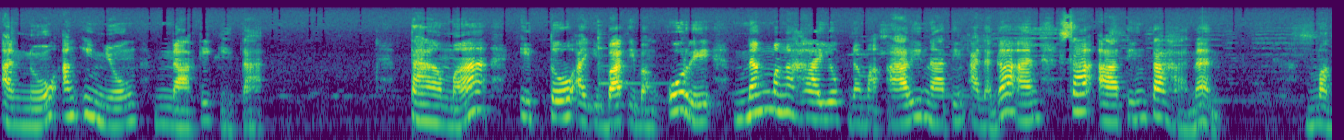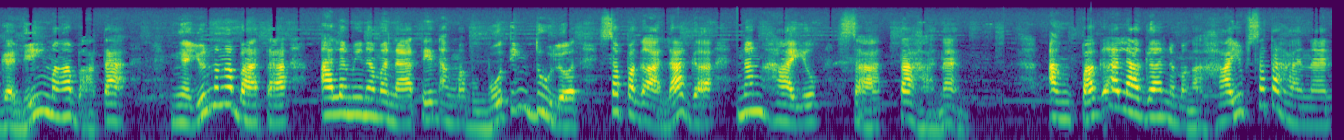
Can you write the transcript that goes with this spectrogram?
Ano ang inyong nakikita? Tama, ito ay iba't ibang uri ng mga hayop na maari nating alagaan sa ating tahanan. Magaling mga bata! Ngayon mga bata, alamin naman natin ang mabubuting dulot sa pag-aalaga ng hayop sa tahanan. Ang pag-aalaga ng mga hayop sa tahanan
